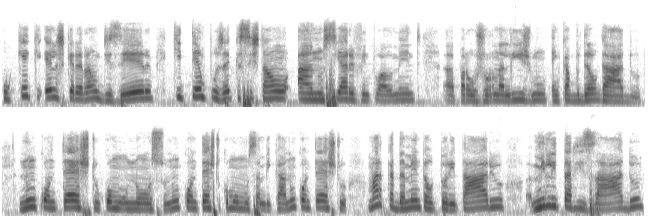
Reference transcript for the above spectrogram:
o que é que eles quererão dizer, que tempos é que se estão a anunciar eventualmente para o jornalismo em Cabo Delgado, num contexto como o nosso, num contexto como o moçambicano, num contexto marcadamente autoritário, militarizado,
